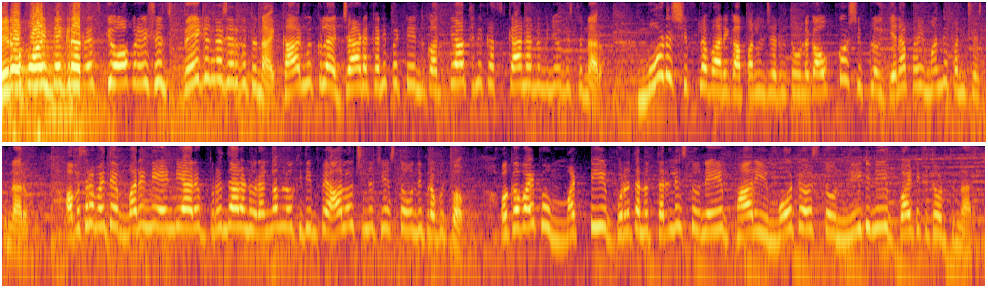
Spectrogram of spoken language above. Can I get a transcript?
Zero point దగ్గర rescue operations వేగంగా జరుగుతున్నాయి. కార్మికుల జాడ కనిపెట్టేందుకు అత్యాధునిక స్కానర్ను వినియోగిస్తున్నారు. మూడు షిఫ్ట్ల వారీగా పనులు జరుగుతూ ఉండగా ఒక్కో షిఫ్ట్లో ఎనభై మంది పనిచేస్తున్నారు. అవసరమైతే మరిన్ని ఎన్డీఆర్ఎఫ్ బృందాలను రంగంలోకి దింపే ఆలోచన చేస్తోంది ప్రభుత్వం. ఒకవైపు మట్టి బురదను తరలిస్తూనే భారీ మోటార్స్తో నీటిని బయటికి తోడుతున్నారు.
